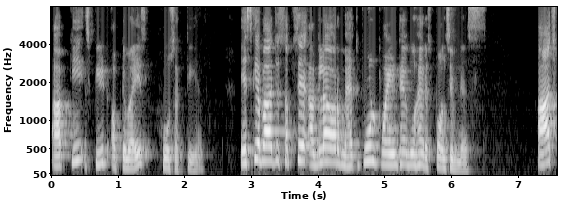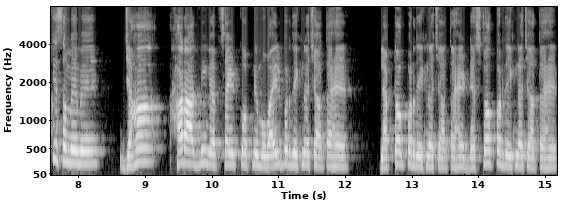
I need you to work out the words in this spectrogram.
आपकी स्पीड ऑप्टिमाइज हो सकती है। इसके बाद जो सबसे अगला और महत्वपूर्ण पॉइंट है वो है रिस्पॉन्सिवनेस आज के समय में जहाँ हर आदमी वेबसाइट को अपने मोबाइल पर देखना चाहता है, लैपटॉप पर देखना चाहता है डेस्कटॉप पर देखना चाहता है,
